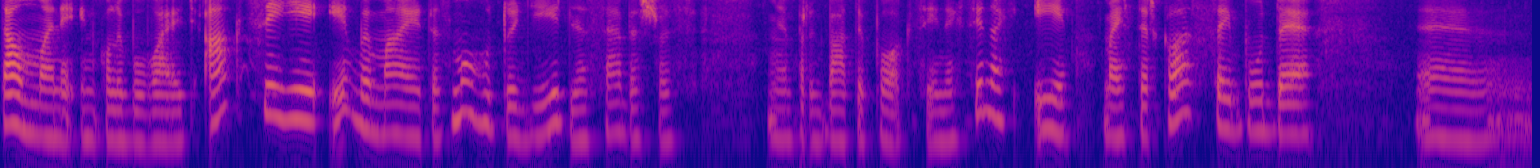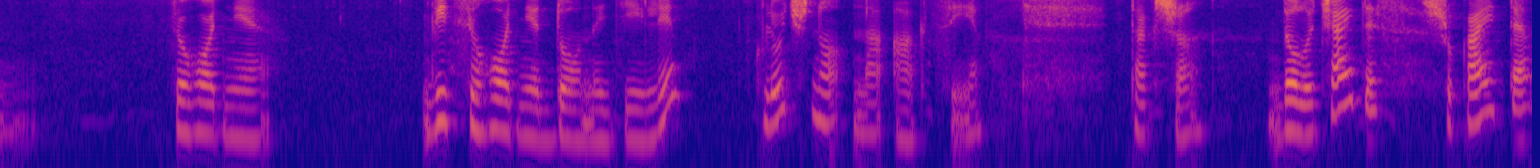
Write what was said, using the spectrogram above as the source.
Там в мене інколи бувають акції, і ви маєте змогу тоді для себе щось придбати по акційних цінах. І майстер-клас цей буде е, сьогодні, від сьогодні до неділі, включно на акції. Так що долучайтесь, шукайте.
